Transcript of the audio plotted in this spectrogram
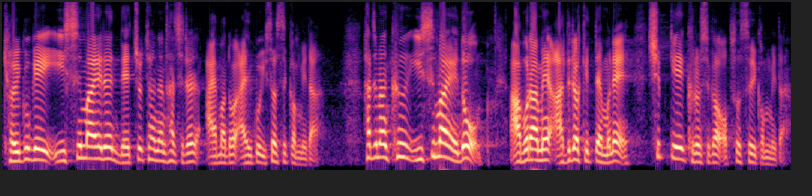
결국에 이스마엘을 내쫓아낸 사실을 아마도 알고 있었을 겁니다. 하지만 그 이스마엘도 아브라함의 아들이었기 때문에 쉽게 그럴 수가 없었을 겁니다.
